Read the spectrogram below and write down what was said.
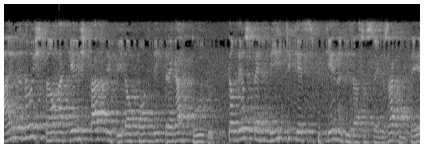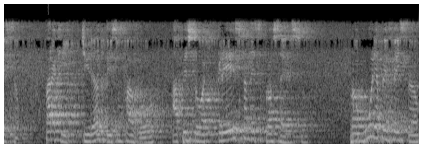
ainda não estão naquele estado de vida ao ponto de entregar tudo. Então Deus permite que esses pequenos desassossegos aconteçam para que, tirando disso um favor, a pessoa cresça nesse processo, procure a perfeição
